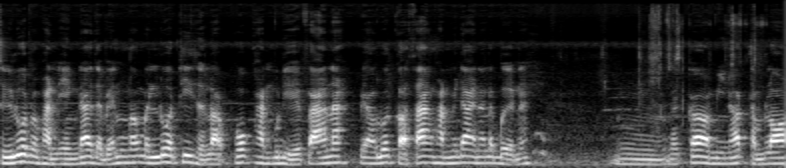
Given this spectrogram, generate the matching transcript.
ซื้อลวดมาพันเองได้แต่เป็นต้องเป็นลวดที่สำหรับพวกพันบุหรี่ไฟฟ้านะไปเอาลวดก่อสร้างพันไม่ได้นะระเบิดนะ อืมแล้วก็มีน็อตสำรอง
